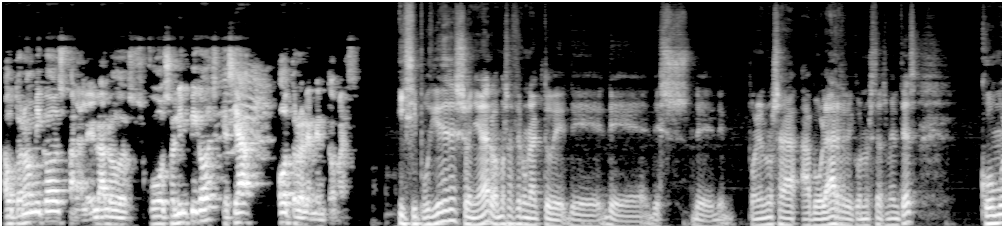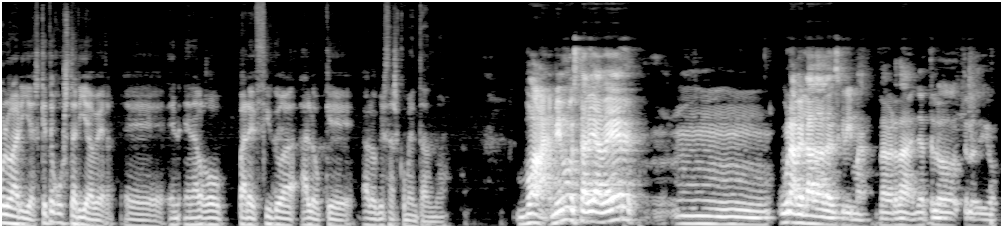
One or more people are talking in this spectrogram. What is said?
autonómicos, paralelo a los Juegos Olímpicos, que sea otro elemento más. Y si pudieses soñar, vamos a hacer un acto de, ponernos a, a volar con nuestras mentes. ¿Cómo lo harías? ¿Qué te gustaría ver eh, en, algo parecido a, lo que, a lo que estás comentando? Bueno, a mí me gustaría ver mm, una velada de esgrima, la verdad, ya te lo, digo.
